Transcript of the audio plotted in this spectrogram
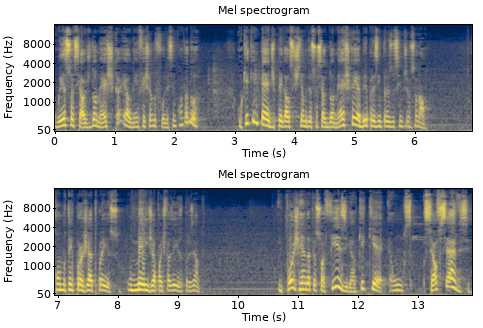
O e-social de doméstica é alguém fechando folha sem contador. O que, que impede pegar o sistema de social de doméstica e abrir para as empresas do Simples Nacional? Como tem projeto para isso? O MEI já pode fazer isso, por exemplo. Imposto de renda da pessoa física, o que, que é? É um self-service.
